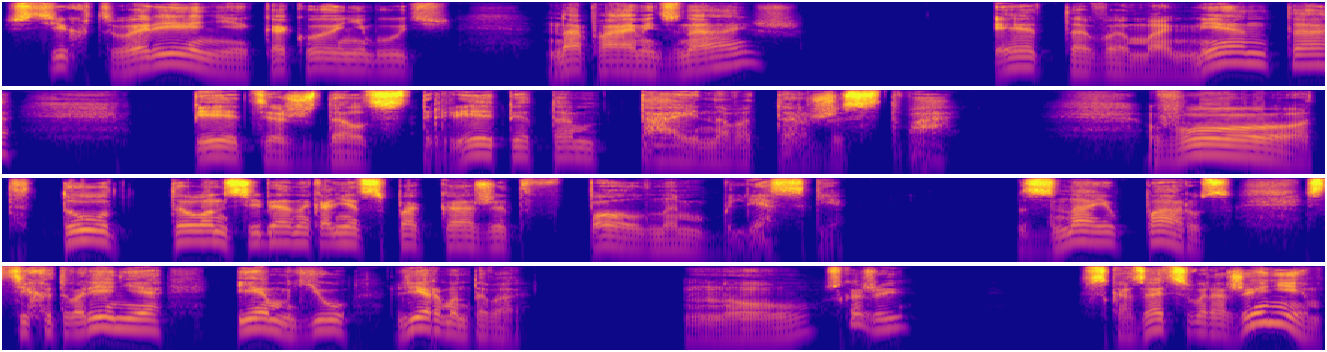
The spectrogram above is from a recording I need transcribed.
стихотворение какое-нибудь на память знаешь?» Этого момента Петя ждал с трепетом тайного торжества. Вот, тут-то он себя, наконец, покажет в полном блеске. «Знаю парус» — стихотворение М.Ю. Лермонтова. «Ну, скажи». «Сказать с выражением?»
